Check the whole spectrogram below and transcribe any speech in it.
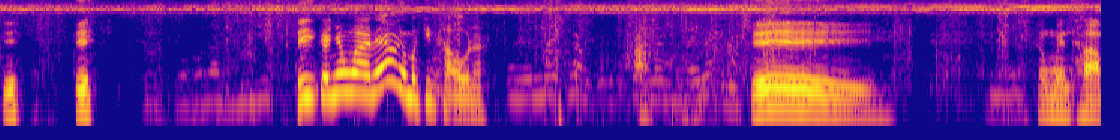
พี่พี่พี่ก็ยังว่าแล้วยังมากินเข้านั่งมันได้แล้วเอ้ยยังแม่นทำ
